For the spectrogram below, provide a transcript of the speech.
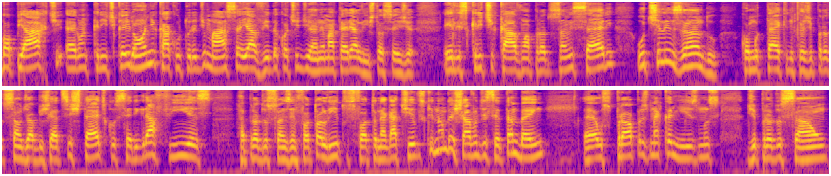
Pop art era uma crítica irônica à cultura de massa e à vida cotidiana e materialista, ou seja, eles criticavam a produção em série, utilizando como técnicas de produção de objetos estéticos, serigrafias, reproduções em fotolitos, fotonegativos, que não deixavam de ser também é, os próprios mecanismos de produção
